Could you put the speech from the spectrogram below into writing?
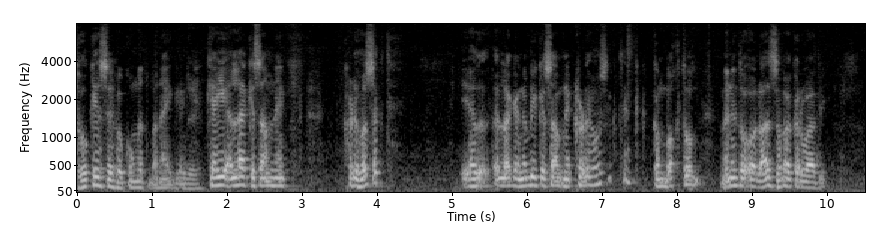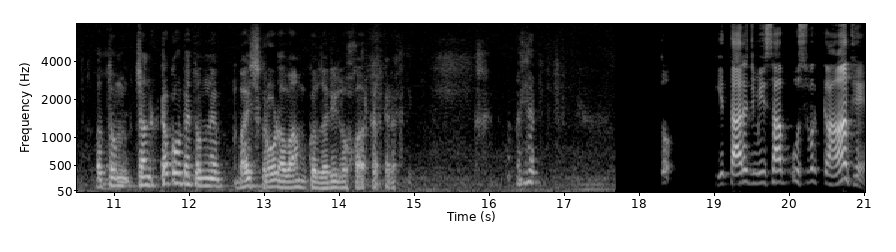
دھوکے سے حکومت بنائی گئی؟ جی۔ کیا یہ اللہ کے سامنے کھڑے ہو سکتے ہیں؟ یہ اللہ کے نبی کے سامنے کھڑے ہو سکتے ہیں؟ کم وقتوں میں نے تو اولاد ذبح کروا دی اور تم چند ٹکوں پہ تم نے بائیس کروڑ عوام کو ذلیل و خوار کر کے رکھ دی۔ مطلب تو یہ تارج میر صاحب اس وقت کہاں تھے؟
